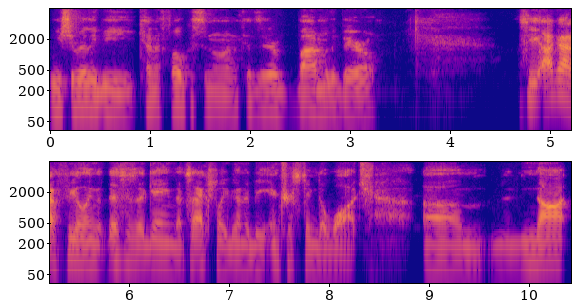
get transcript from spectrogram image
we should really be kind of focusing on because they're bottom of the barrel. See, I got a feeling that this is a game that's actually going to be interesting to watch. Um, not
